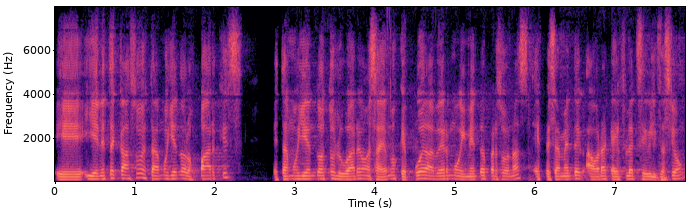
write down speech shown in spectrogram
eh, y en este caso estamos yendo a los parques, estamos yendo a estos lugares donde sabemos que puede haber movimiento de personas, especialmente ahora que hay flexibilización,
